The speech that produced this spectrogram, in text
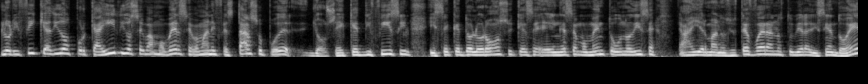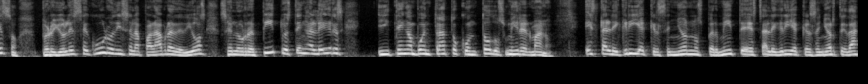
glorifique a Dios porque ahí Dios se va a mover, se va a manifestar su poder. Yo sé que es difícil y sé que es doloroso y que en ese momento uno dice, ay hermano, si usted fuera no estuviera diciendo eso, pero yo le aseguro, dice la palabra de Dios, se lo repito, estén alegres y tengan buen trato con todos. Mira, hermano, esta alegría que el Señor nos permite, esta alegría que el Señor te da,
